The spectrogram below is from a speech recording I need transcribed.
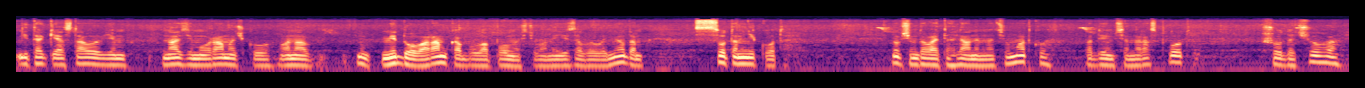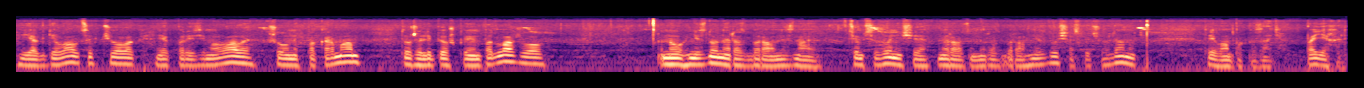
и так и оставив їм на зиму рамочку. Вона ну, медова рамка була повністю, вони її завели медом. Сотом Нікот. В общем, давайте глянемо на цю матку, подивимося на розплод, що до чого, як діла у цих пчолок, як перезимували, що у них по кормам. Теж ліпешку їм подлажував. Но гніздо не розбирав, не знаю. В цьому сезоні ще ні разу не розбирав гніздо, зараз хочу глянути та й вам показати. Поїхали.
